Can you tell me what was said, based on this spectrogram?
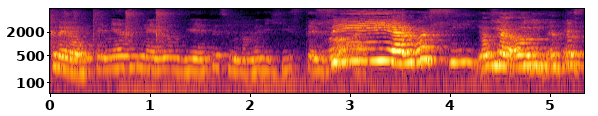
creo. Tenías los dientes y no me dijiste, ¿no? Sí, algo así. O sea, Y- entonces,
